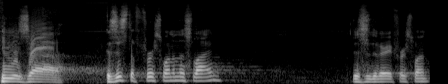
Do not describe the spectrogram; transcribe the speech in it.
He is, uh, is this the first one on the slide? This is the very first one?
